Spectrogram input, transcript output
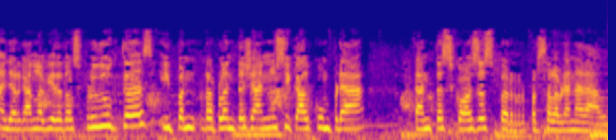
allargant la vida dels productes i replantejant-nos si cal comprar tantes coses per, per celebrar Nadal.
